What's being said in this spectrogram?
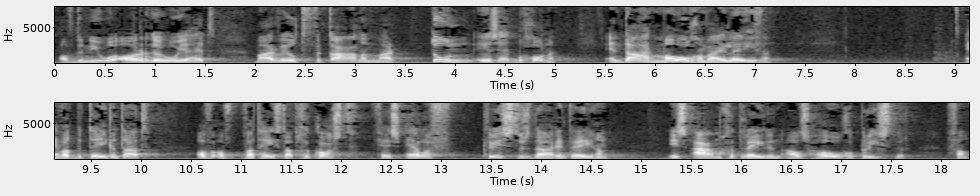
Of de nieuwe orde, hoe je het maar wilt vertalen. Maar toen is het begonnen. En daar mogen wij leven. En wat betekent dat? Of, of wat heeft dat gekost? Vers 11. Christus daarentegen is aangetreden als hoge priester van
